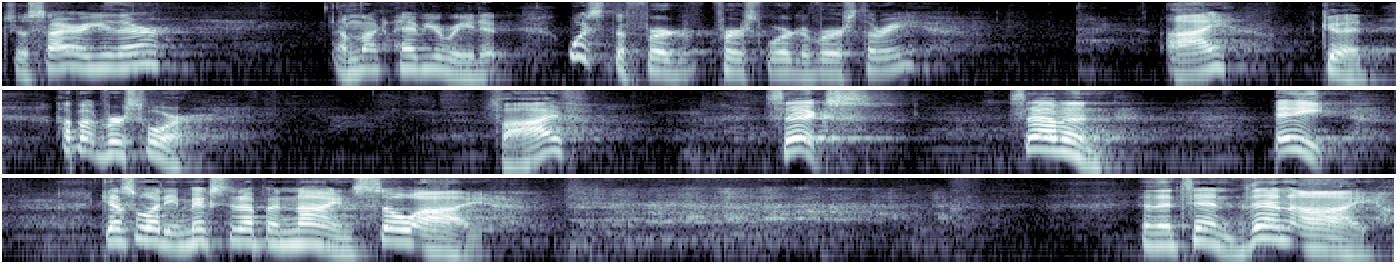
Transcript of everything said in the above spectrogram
Josiah, are you there? I'm not going to have you read it. What's the first word of verse 3? I. Good. How about verse 4? Five, six, seven, eight. Guess what? He mixed it up in nine. So I. and then 10. Then I.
